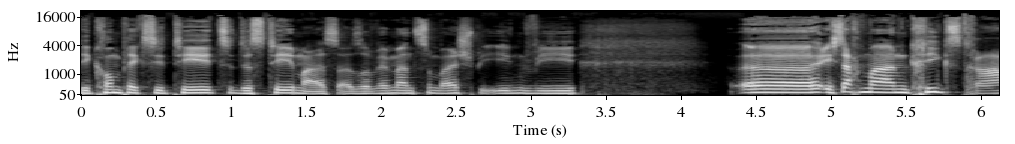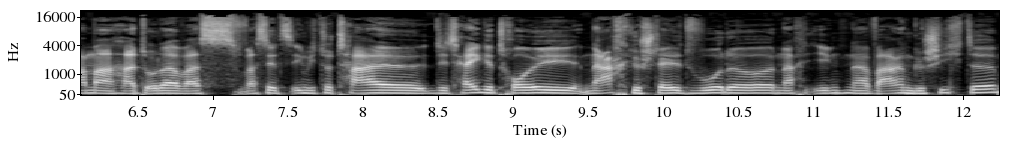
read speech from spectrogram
die Komplexität des Themas. Also wenn man zum Beispiel irgendwie äh, ich sag mal, ein Kriegsdrama hat oder was, was jetzt irgendwie total detailgetreu nachgestellt wurde nach irgendeiner wahren Geschichte,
